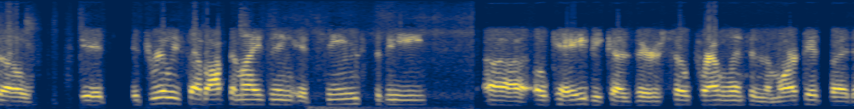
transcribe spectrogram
So it's it's really sub-optimizing. It seems to be uh, okay because they're so prevalent in the market, but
